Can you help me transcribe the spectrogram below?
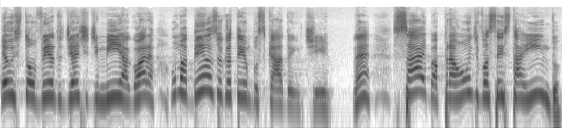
eu estou vendo diante de mim agora uma bênção que eu tenho buscado em Ti. Né? Saiba para onde você está indo,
